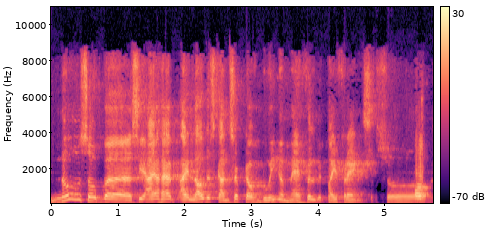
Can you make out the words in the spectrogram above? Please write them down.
No, so uh, see, I have I love this concept of doing a mehfil with my friends. So Oh.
